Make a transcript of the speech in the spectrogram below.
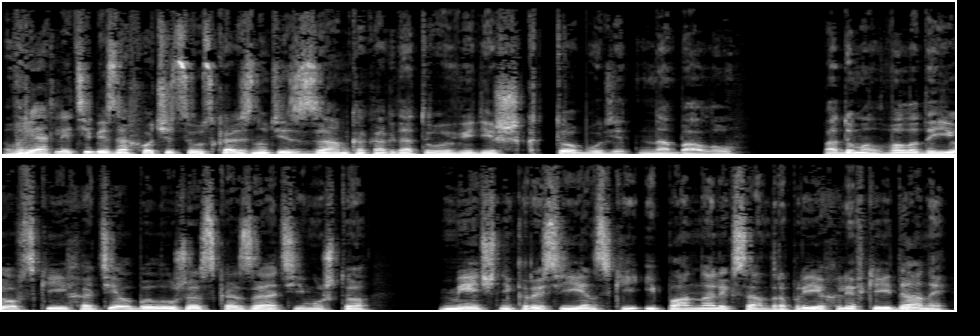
Вряд ли тебе захочется ускользнуть из замка, когда ты увидишь, кто будет на балу. Подумал Володыевский и хотел было уже сказать ему, что мечник Россиенский и панна Александра приехали в Кейданы,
